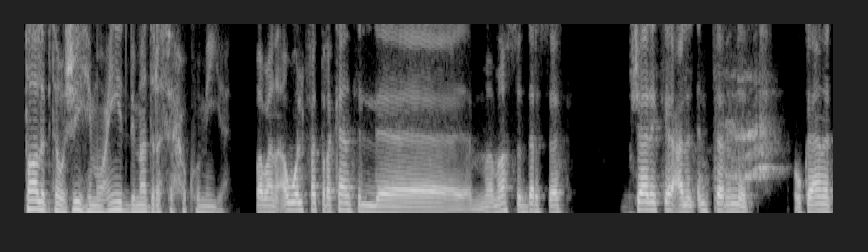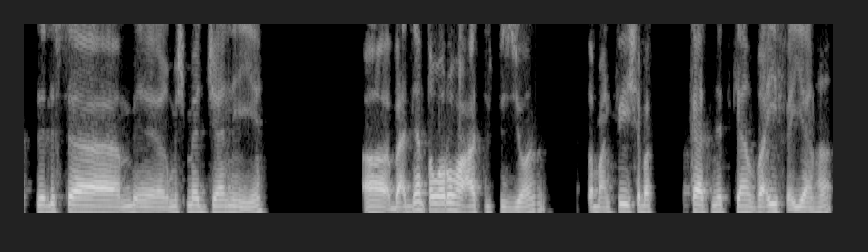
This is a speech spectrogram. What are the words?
طالب توجيهي معيد بمدرسة حكومية. طبعا أول فترة كانت منصة درسك مشاركة على الإنترنت وكانت لسه مش مجانية. آه بعدين طوروها على التلفزيون. طبعا في شبكات نت كان ضعيفه أيامها.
